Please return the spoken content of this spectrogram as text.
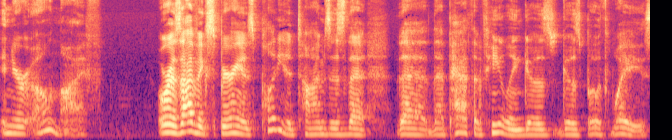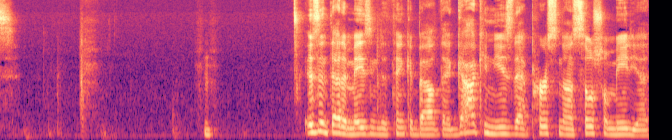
in your own life. Or as I've experienced plenty of times is that that that path of healing goes goes both ways. Isn't that amazing to think about that God can use that person on social media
